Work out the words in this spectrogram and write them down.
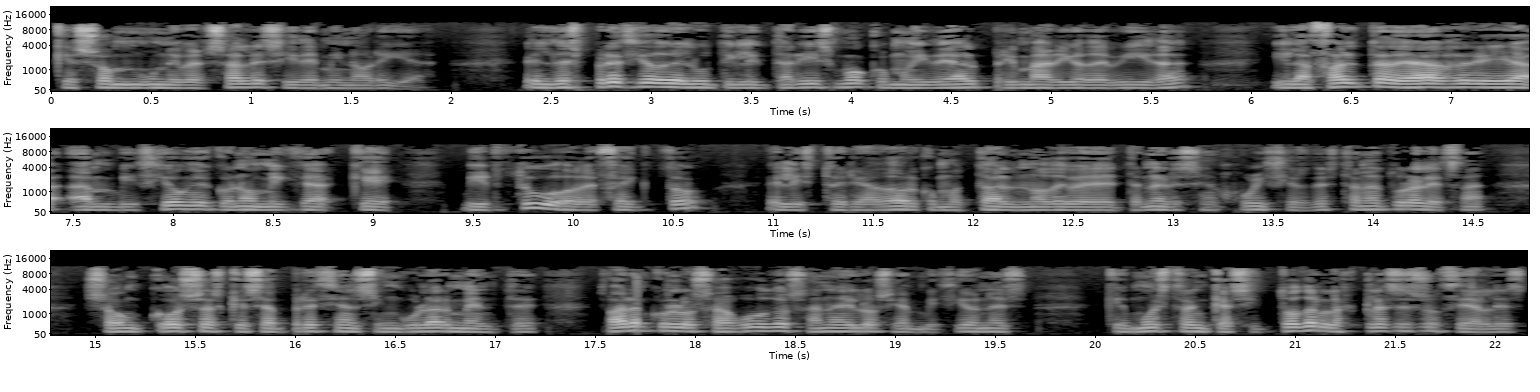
que son universales y de minoría, el desprecio del utilitarismo como ideal primario de vida y la falta de agria ambición económica que, virtud o defecto, el historiador como tal no debe detenerse en juicios de esta naturaleza, son cosas que se aprecian singularmente para con los agudos anhelos y ambiciones que muestran casi todas las clases sociales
